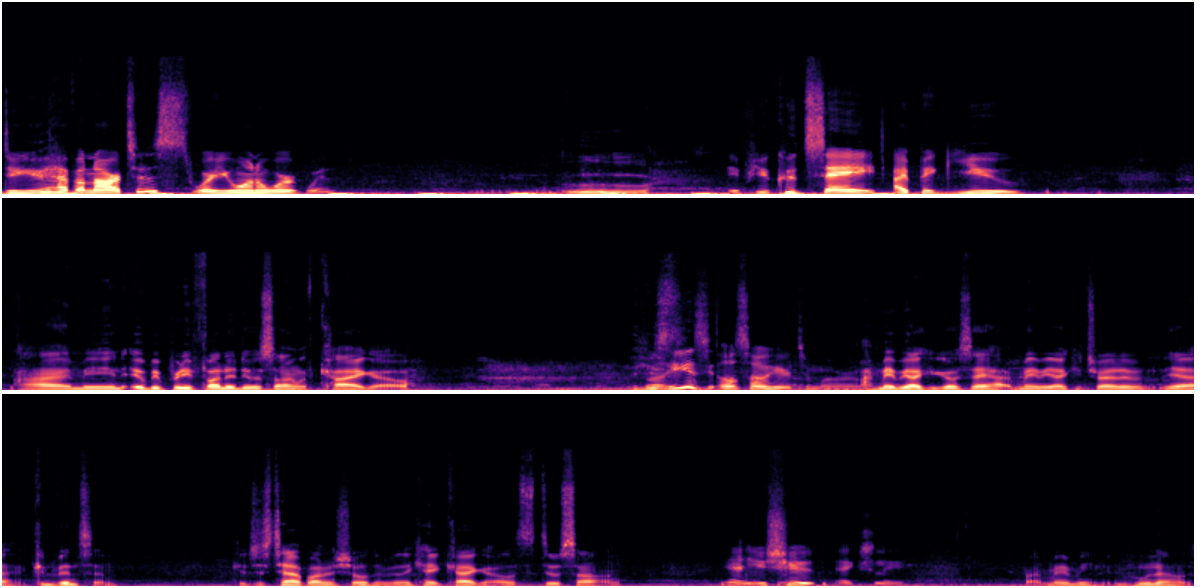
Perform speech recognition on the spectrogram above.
Do you have an artist where you want to work with? Ooh. If you could say, I pick you. I mean, it would be pretty fun to do a song with Kygo. well, he's also here tomorrow. Uh, Maybe I could go say hi. Maybe I could try to, yeah, convince him. Could just tap on his shoulder and be like, hey, Kygo, let's do a song. Yeah, you should actually. Right, maybe. Who knows?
